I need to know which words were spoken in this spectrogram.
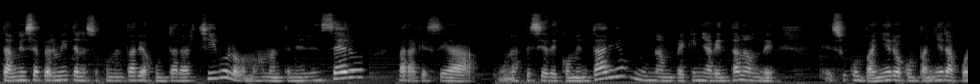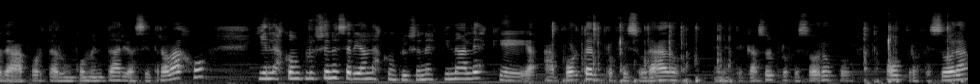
También se permiten esos comentarios juntar archivos, lo vamos a mantener en cero para que sea una especie de comentario, una pequeña ventana donde eh, su compañero o compañera pueda aportar un comentario a ese trabajo y en las conclusiones serían las conclusiones finales que aporta el profesorado, en este caso el profesor o, profesora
